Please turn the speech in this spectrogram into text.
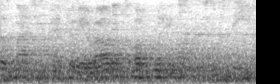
Most Masters matches in their career? Raonic or Williams? Answers received.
